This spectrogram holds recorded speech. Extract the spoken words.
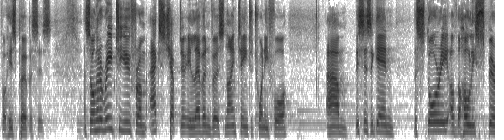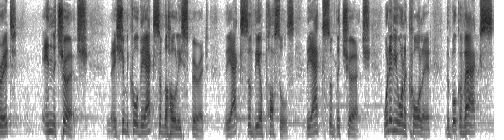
for his purposes? And so I'm going to read to you from Acts chapter 11, verse 19 to 24. Um, this is again the story of the Holy Spirit in the church. It should be called the Acts of the Holy Spirit, the Acts of the Apostles, the Acts of the church, whatever you want to call it. The book of Acts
